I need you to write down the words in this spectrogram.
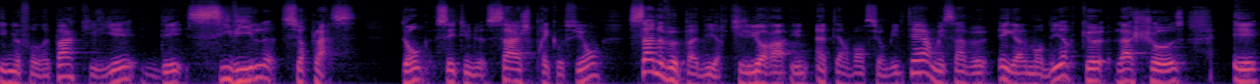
il ne faudrait pas qu'il y ait des civils sur place. Donc, c'est une sage précaution. Ça ne veut pas dire qu'il y aura une intervention militaire, mais ça veut également dire que la chose est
